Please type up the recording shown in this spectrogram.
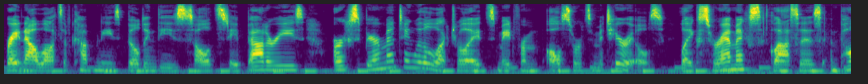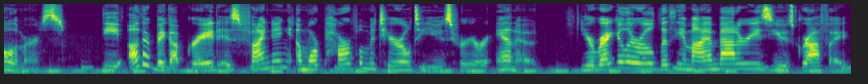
Right now, lots of companies building these solid state batteries are experimenting with electrolytes made from all sorts of materials, like ceramics, glasses, and polymers. The other big upgrade is finding a more powerful material to use for your anode. Your regular old lithium ion batteries use graphite,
